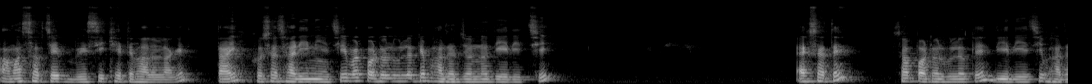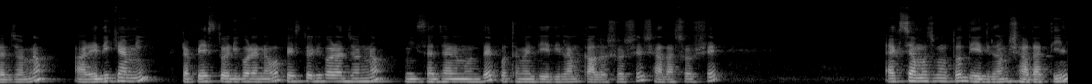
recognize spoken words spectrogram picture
আমার সবচেয়ে বেশি খেতে ভালো লাগে। তাই খোসা ছাড়িয়ে নিয়েছি। এবার পটলগুলোকে ভাজার জন্য দিয়ে দিচ্ছি। একসাথে সব পটলগুলোকে দিয়ে দিয়েছি ভাজার জন্য। আর এদিকে আমি একটা পেস্ট তৈরি করে নেব। পেস্ট তৈরি করার জন্য মিক্সার জারের মধ্যে প্রথমে দিয়ে দিলাম কালো সর্ষে, সাদা সর্ষে। এক চামচ মতো দিয়ে দিলাম সাদা তিল।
